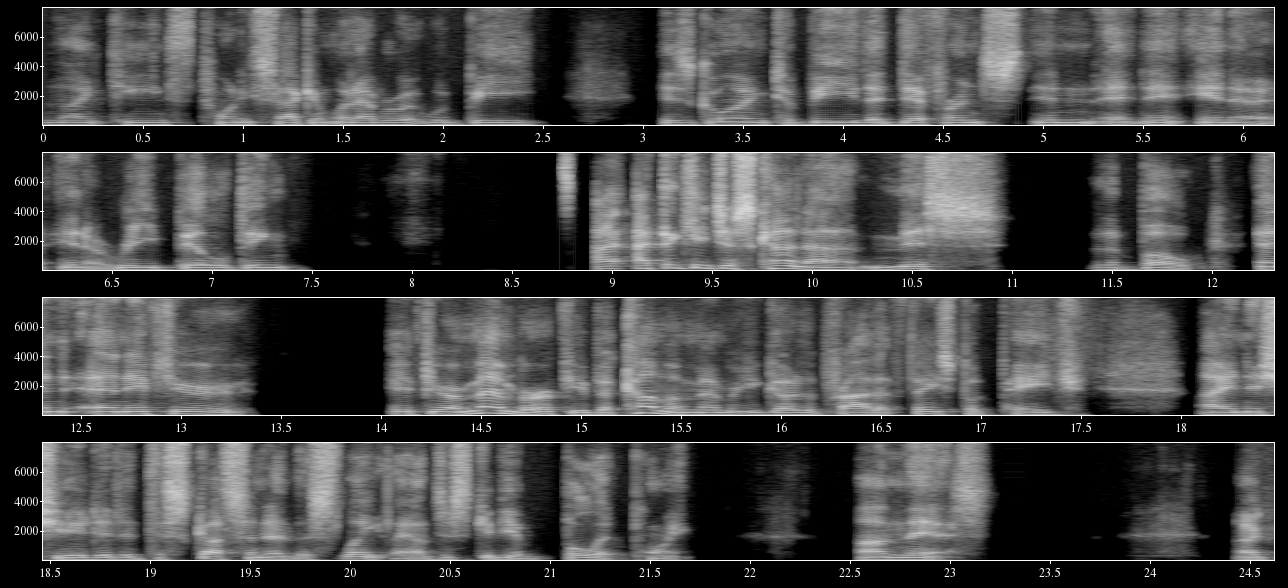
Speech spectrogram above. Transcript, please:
19th, 22nd, whatever it would be, is going to be the difference in in, in a in a rebuilding. I, I think you just kind of miss the boat. And and if you're if you're a member, if you become a member, you go to the private Facebook page. I initiated a discussion of this lately. I'll just give you a bullet point on this. Like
